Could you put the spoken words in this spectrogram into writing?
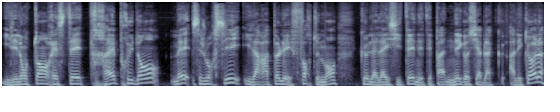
Il est longtemps resté très prudent, mais ces jours-ci, il a rappelé fortement que la laïcité n'était pas négociable à l'école.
